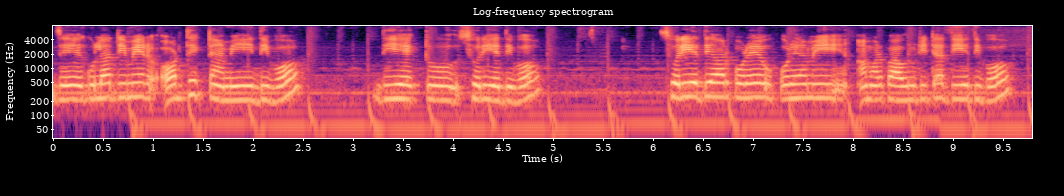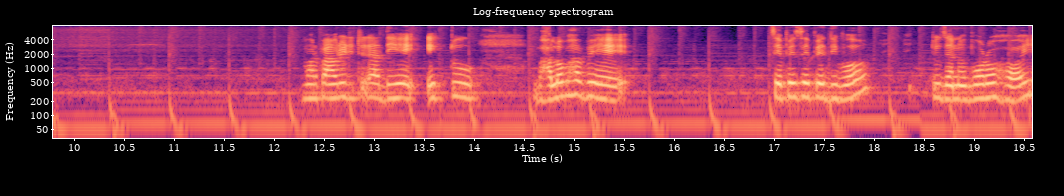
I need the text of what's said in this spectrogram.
যে গোলা ডিমের অর্ধেকটা আমি দিব। দিয়ে একটু ছড়িয়ে দিব। ছড়িয়ে দেওয়ার পরে উপরে আমি আমার পাউরুটিটা দিয়ে দিব। আমার পাউরুটিটা দিয়ে একটু ভালোভাবে চেপে চেপে দিব, একটু যেন বড় হয়।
